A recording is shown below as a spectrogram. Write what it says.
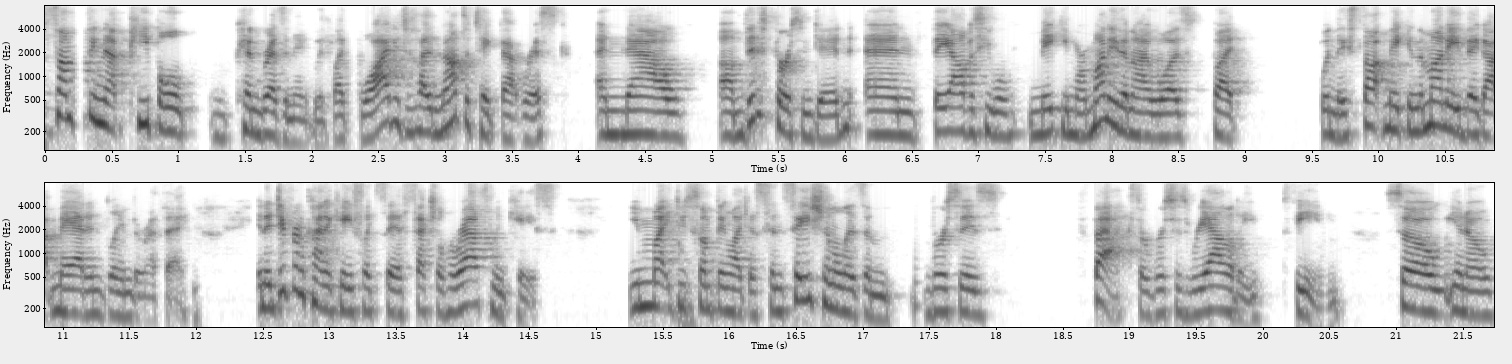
something that people can resonate with. Like, why well, I decided not to take that risk, and now um, this person did, and they obviously were making more money than I was, but when they stopped making the money, they got mad and blamed their FA. In a different kind of case, like say a sexual harassment case, you might do something like a sensationalism versus facts or versus reality theme. So, you know,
